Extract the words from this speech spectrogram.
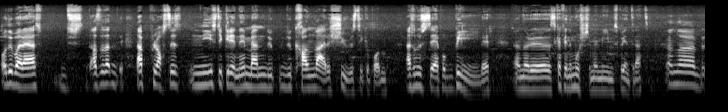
Og du bare Altså, det, er plass til ni stykker inni, men du, du kan være 20 stykker på den. Det er sånn du ser på bilder eh, når du skal finne morsomme memes på internett. Men eh,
